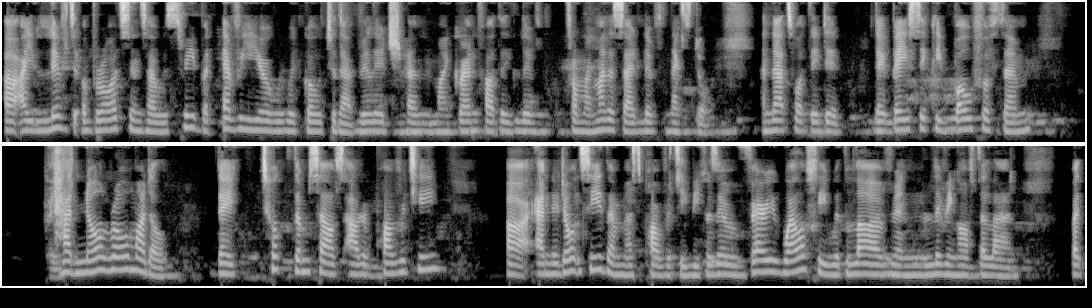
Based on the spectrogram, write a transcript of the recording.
Uh, I lived abroad since I was three, but every year we would go to that village, and my grandfather lived from my mother's side lived next door, and that's what they did. They basically both of them had no role model. They took themselves out of poverty, uh, and they don't see them as poverty because they were very wealthy with love and living off the land. But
